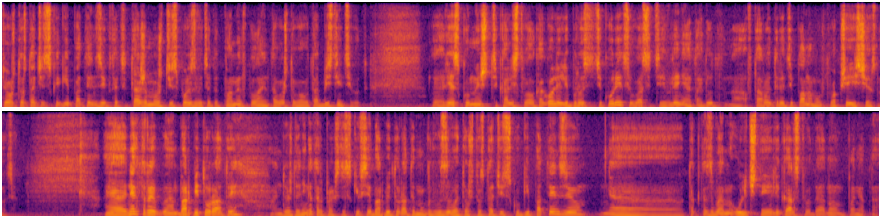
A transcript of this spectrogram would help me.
при ортостатической гипотензии. Кстати, также можете использовать этот момент в плане того, что вы вот объясните, вот резко уменьшите количество алкоголя или бросите курить, у вас эти явления отойдут на второй, третий план, а могут вообще исчезнуть. Некоторые барбитураты, они даже некоторые, практически все барбитураты могут вызывать ортостатическую гипотензию, э, так называемые уличные лекарства, да, ну, понятно,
